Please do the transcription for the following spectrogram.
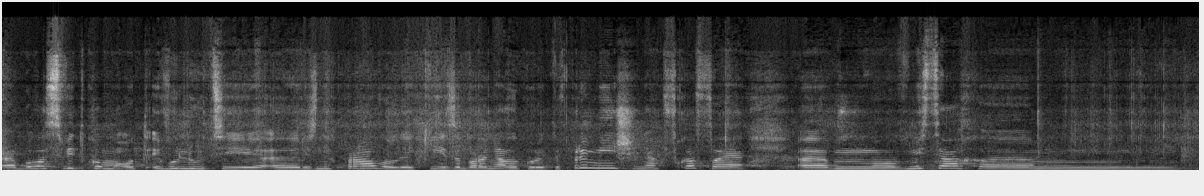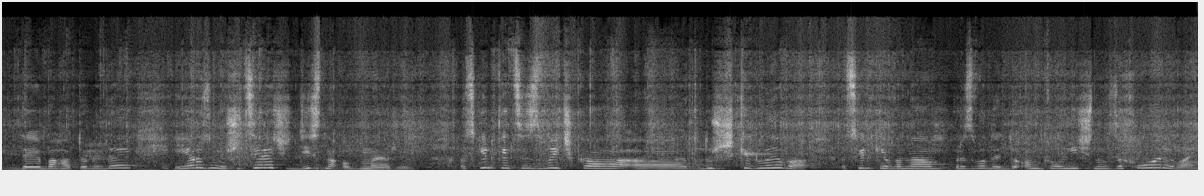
е, була свідком от еволюції е, різних правил, які забороняли курити в приміщеннях, в кафе, ем, в місцях, ем, де є багато людей. І я розумію, що ці речі дійсно обмежують, оскільки ця звичка е, дуже шкідлива, оскільки вона призводить до онкологічних захворювань,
